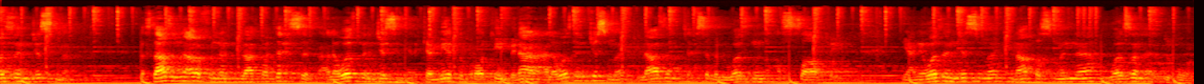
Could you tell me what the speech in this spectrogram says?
وزن جسمه بس لازم نعرف إنك لما تحسب على وزن الجسم يعني كمية البروتين بناء على وزن جسمك لازم تحسب الوزن الصافي يعني وزن جسمك ناقص منه وزن الدهون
